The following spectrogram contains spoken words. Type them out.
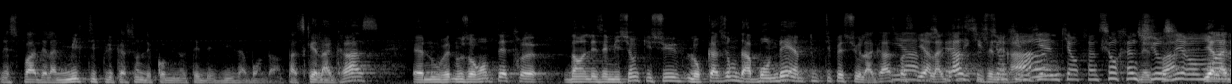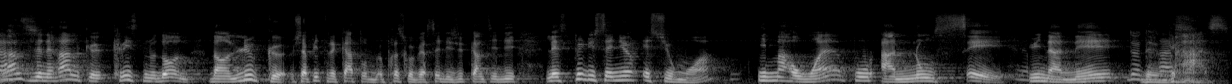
n'est-ce pas, de la multiplication des communautés de vies abondantes. Parce que la grâce, nous, nous aurons peut-être euh, dans les émissions qui suivent l'occasion d'abonder un tout petit peu sur la grâce, parce qu'il y a la grâce générale. Il y a la grâce générale que Christ nous donne dans Luc euh, chapitre 4, euh, presque au verset 18, quand il dit L'Esprit du Seigneur est sur moi, il m'a oint pour annoncer une année De de, grâce. grâce.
